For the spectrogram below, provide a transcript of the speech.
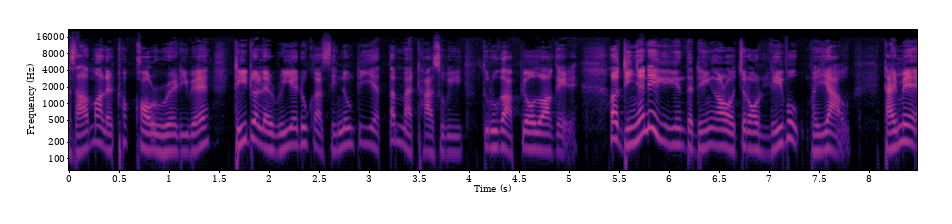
ကစားသမားလည်းထွက်ခေါ် ready ပဲဒီအတွက်လည်း real တို့ကဇိနှုန်းတရက်သတ်မှတ်ထားဆိုပြီးသူတို့ကပြောသွားခဲ့တယ်ဟောဒီညနေခင်းသတင်းကတော့ကျွန်တော်လေးဖို့မရဘူးဒါပေမဲ့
